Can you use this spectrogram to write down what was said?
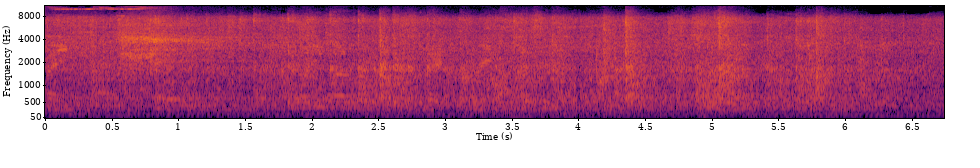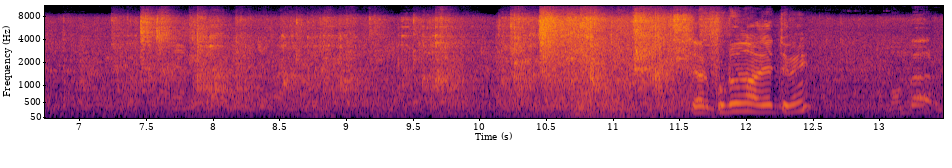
नाही. सर कुठून आले तुम्ही? मुंबईवरून.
